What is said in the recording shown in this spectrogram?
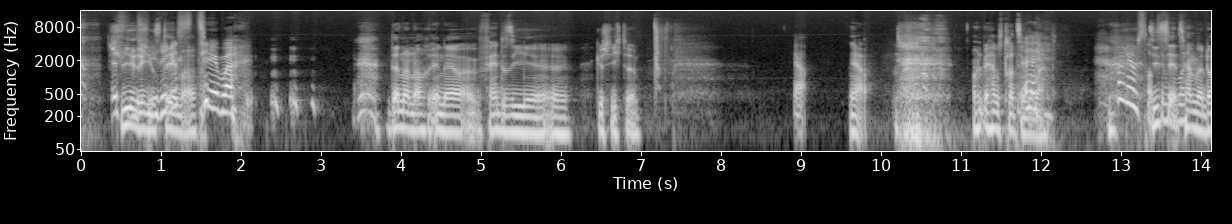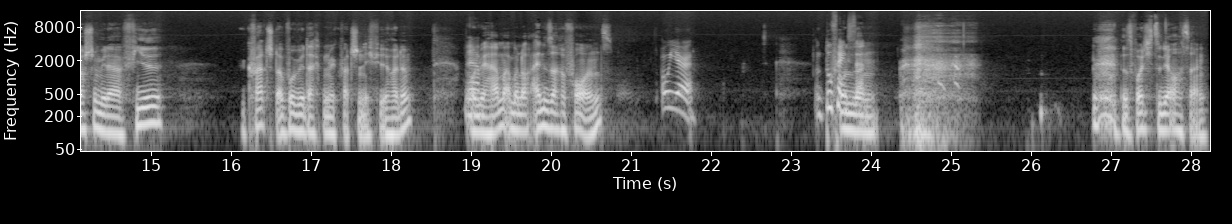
Schwieriges, schwieriges Thema. Thema. Dann noch in der Fantasy-Geschichte. Ja. Ja. Und wir haben es trotzdem gemacht. Aber wir haben es trotzdem Siehst du, jetzt gemacht. haben wir doch schon wieder viel gequatscht, obwohl wir dachten, wir quatschen nicht viel heute. Ja. Und wir haben aber noch eine Sache vor uns. Oh ja. Und du fängst Unseren das wollte ich zu dir auch sagen.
